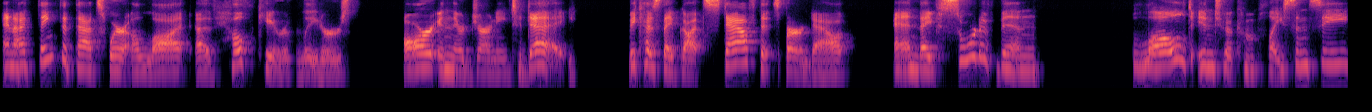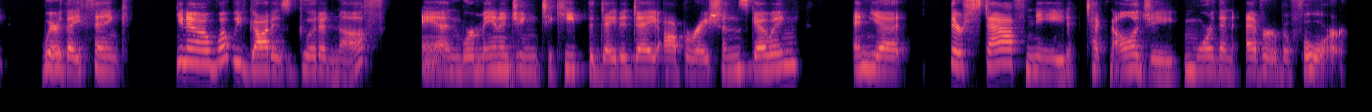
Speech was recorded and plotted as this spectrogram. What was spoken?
And I think that that's where a lot of healthcare leaders are in their journey today because they've got staff that's burned out and they've sort of been lulled into a complacency where they think, you know, what we've got is good enough and we're managing to keep the day to day operations going. And yet their staff need technology more than ever before.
